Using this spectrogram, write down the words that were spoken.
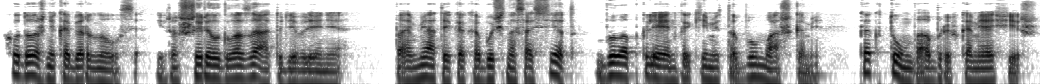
Художник обернулся и расширил глаза от удивления. Помятый, как обычно, сосед был обклеен какими-то бумажками, как тумба обрывками афиш.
